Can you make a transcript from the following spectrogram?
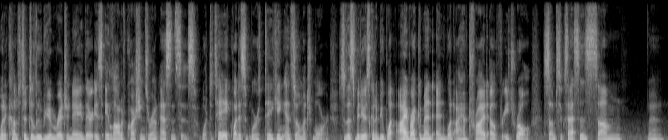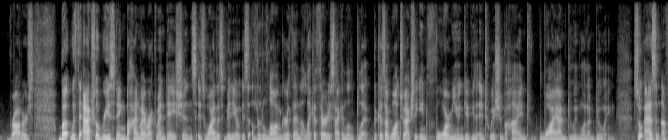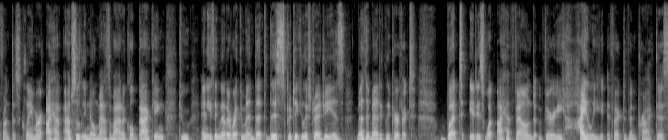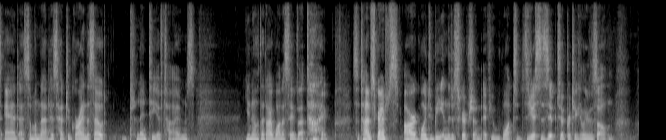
When it comes to Delubrum Reginae, there is a lot of questions around essences. What to take, what isn't worth taking, and so much more. So this video is going to be what I recommend and what I have tried out for each role. Some successes, some... Eh, rotters. But with the actual reasoning behind my recommendations is why this video is a little longer than like a 30 second little blip because I want to actually inform you and give you the intuition behind why I'm doing what I'm doing. So as an upfront disclaimer, I have absolutely no mathematical backing to anything that I recommend that this particular strategy is mathematically perfect but it is what I have found very highly effective in practice, and as someone that has had to grind this out, plenty of times, you know that I want to save that time. So timestamps are going to be in the description if you want to just zip to a particular zone.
